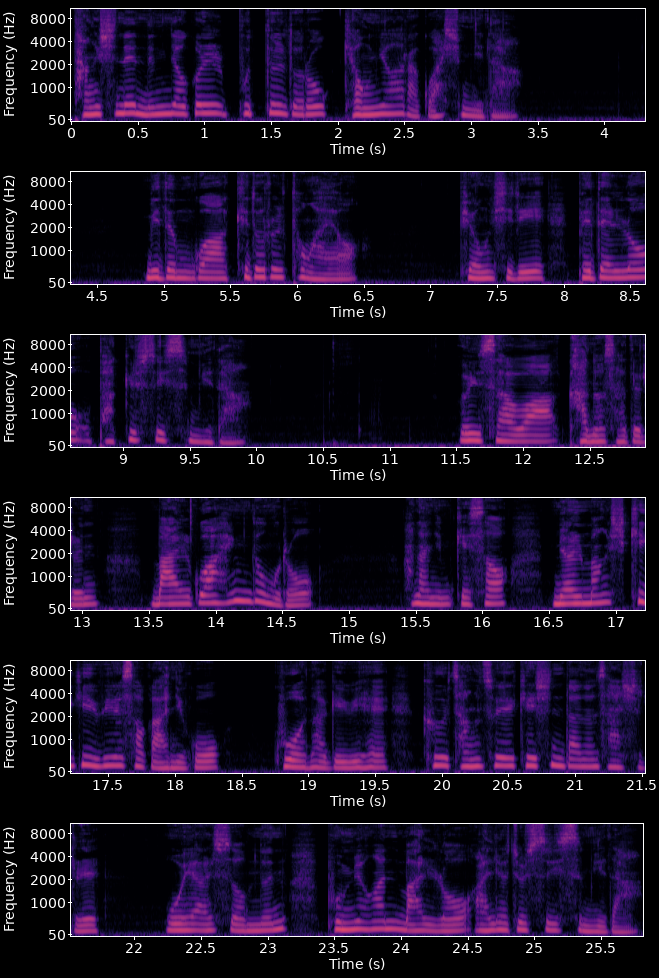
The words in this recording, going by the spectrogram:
당신의 능력을 붙들도록 격려하라고 하십니다. 믿음과 기도를 통하여 병실이 베델로 바뀔 수 있습니다. 의사와 간호사들은 말과 행동으로 하나님께서 멸망시키기 위해서가 아니고 구원하기 위해 그 장소에 계신다는 사실을 오해할 수 없는 분명한 말로 알려줄 수 있습니다.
